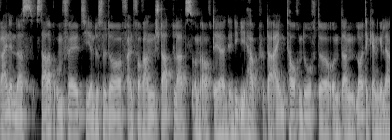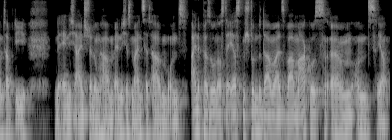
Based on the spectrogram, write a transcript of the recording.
rein in das Startup-Umfeld hier in Düsseldorf, allen voran Startplatz und auch der, der Digi-Hub da eintauchen durfte und dann Leute kennengelernt habe, die eine ähnliche Einstellung haben, ähnliches Mindset haben. Und eine Person aus der ersten Stunde damals war Markus. Ähm, und ja,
